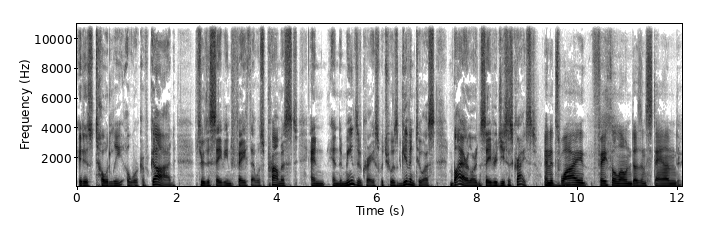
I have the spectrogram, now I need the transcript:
It is totally a work of God through the saving faith that was promised and, and the means of grace which was given to us by our Lord and Savior Jesus Christ. And it's mm-hmm. why faith alone doesn't stand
